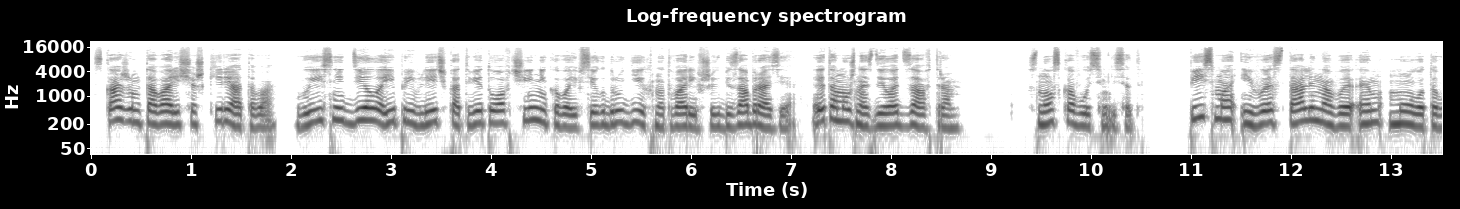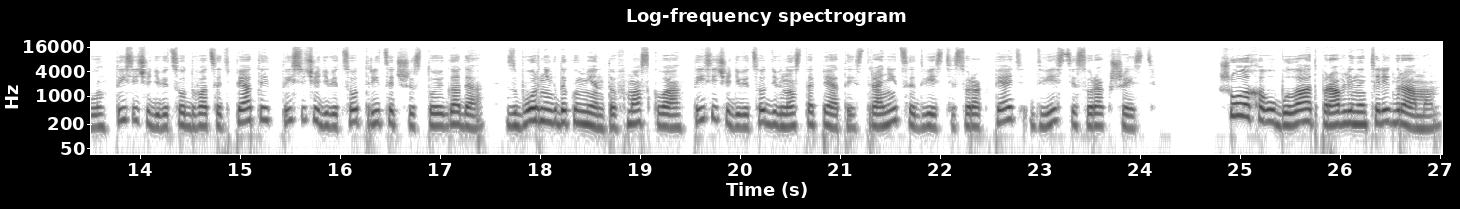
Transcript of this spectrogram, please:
Скажем, товарища Шкирятова. Выяснить дело и привлечь к ответу Овчинникова и всех других, натворивших безобразие. Это можно сделать завтра. Сноска 80. Письма И.В. Сталина В.М. Молотову, 1925-1936 года. Сборник документов. Москва, 1995, страницы 245-246. Шолохову была отправлена телеграмма.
